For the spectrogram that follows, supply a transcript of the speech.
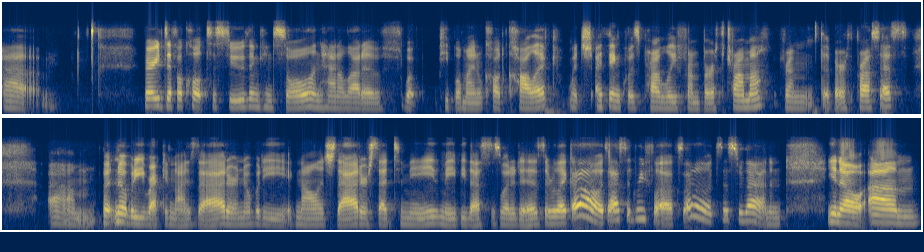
um, very difficult to soothe and console, and had a lot of what people might have called colic, which I think was probably from birth trauma, from the birth process. Um, but nobody recognized that, or nobody acknowledged that, or said to me, maybe this is what it is. They were like, "Oh, it's acid reflux. Oh, it's this or that," and you know. Um,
